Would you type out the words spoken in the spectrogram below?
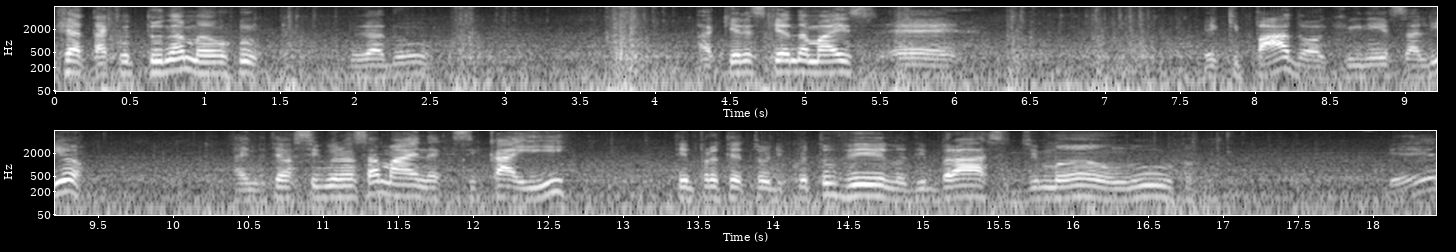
Já tá com tudo na mão. Já do. Aqueles que andam mais é, equipado, ó, que nem esses ali, ó. Ainda tem uma segurança a mais, né? Que se cair, tem protetor de cotovelo, de braço, de mão, luva. E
